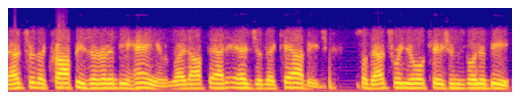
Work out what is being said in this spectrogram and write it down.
That's where the crappies are going to be hanging, right off that edge of the cabbage. So that's where your location is going to be.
